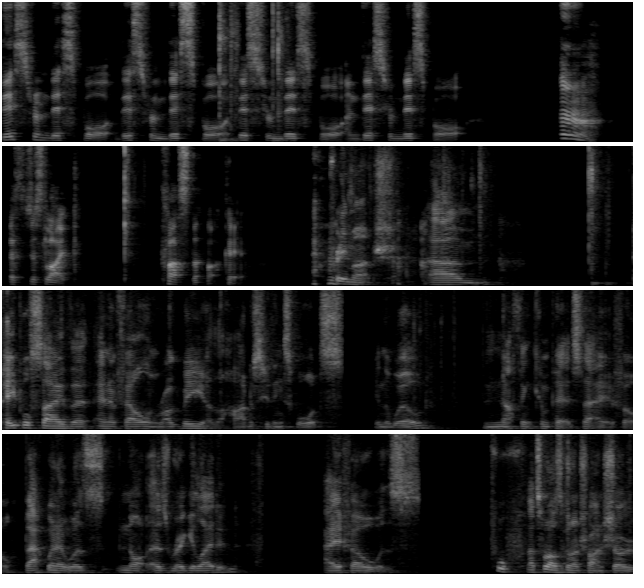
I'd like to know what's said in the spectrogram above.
this from this sport, this from this sport, this from this sport, and this from this sport. Ugh. It's just like clusterfuck it. pretty much. Um, people say that NFL and rugby are the hardest hitting sports in the world. Nothing compares to AFL. Back when it was not as regulated, AFL was. Phew, that's what I was going to try and show.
